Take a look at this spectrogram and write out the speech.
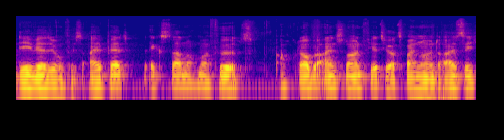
HD-Version fürs iPad extra nochmal für, auch glaube 1,49 oder 2,39.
